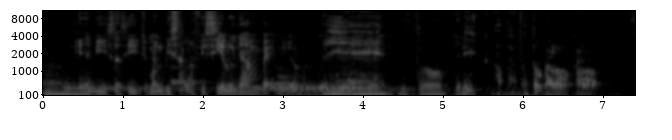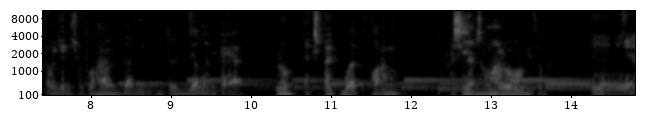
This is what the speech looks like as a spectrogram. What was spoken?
Hmm. kayaknya bisa sih cuman bisa nggak visi lu nyampe nih kalau menurut gue Iya, gitu. Jadi apa-apa tuh kalau kalau tahu jadi suatu hal dalam hidup itu jangan kayak lu expect buat orang kasihan sama lu gitu. hmm ya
